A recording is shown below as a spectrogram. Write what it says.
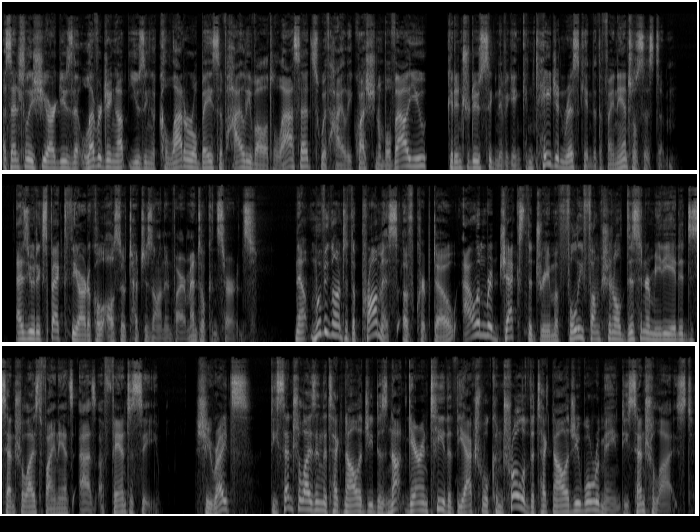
Essentially, she argues that leveraging up using a collateral base of highly volatile assets with highly questionable value could introduce significant contagion risk into the financial system. As you would expect, the article also touches on environmental concerns. Now, moving on to the promise of crypto, Allen rejects the dream of fully functional, disintermediated, decentralized finance as a fantasy. She writes Decentralizing the technology does not guarantee that the actual control of the technology will remain decentralized.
